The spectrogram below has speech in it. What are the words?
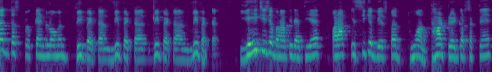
दस दस कैंडलों में V pattern V pattern V pattern V pattern यही चीज़ें बनाती रहती है और आप इसी के बेस पर धुआंधार ट्रेड कर सकते हैं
